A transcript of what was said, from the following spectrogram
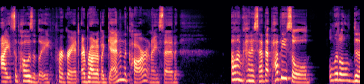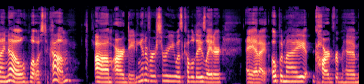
I supposedly per Grant, I brought it up again in the car, and I said, oh, I'm kind of sad that puppy sold little did I know what was to come. Um, our dating anniversary was a couple days later, and I opened my card from him,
